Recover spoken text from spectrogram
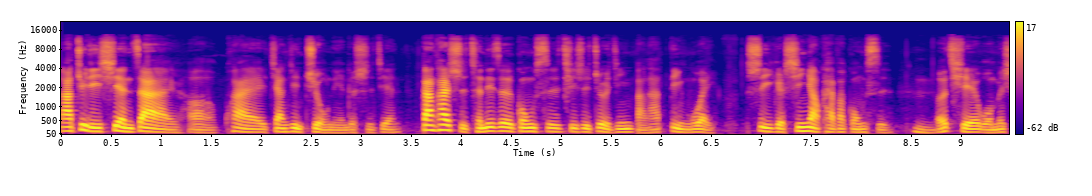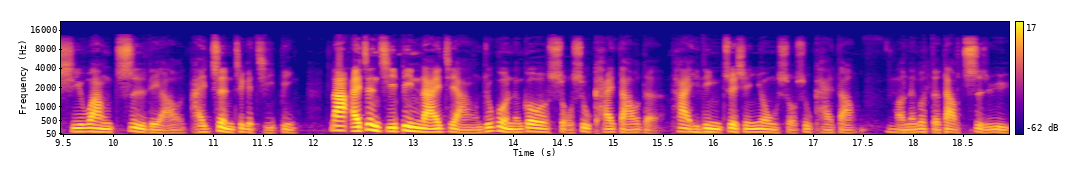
那距离现在呃快将近九年的时间。刚开始成立这个公司，其实就已经把它定位是一个新药开发公司，嗯，而且我们希望治疗癌症这个疾病。那癌症疾病来讲，如果能够手术开刀的，他一定最先用手术开刀，好能够得到治愈。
